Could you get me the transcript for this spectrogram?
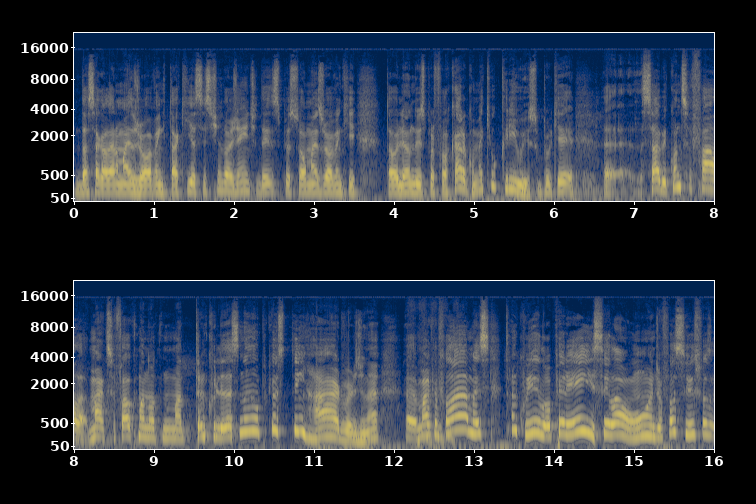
dessa galera mais jovem que está aqui assistindo a gente, desde esse pessoal mais jovem que está olhando isso para falar, cara, como é que eu crio isso? Porque, é, sabe, quando você fala, Marco, você fala com uma, uma tranquilidade, assim, não, porque eu estudei em Harvard, né? É, Marco fala, ah, mas tranquilo, operei sei lá onde, eu faço isso. faço-"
